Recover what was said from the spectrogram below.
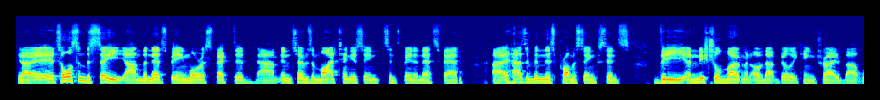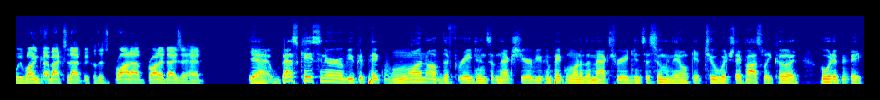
you know, it, it's awesome to see um, the Nets being more respected. Um, in terms of my tenure since, since being a Nets fan, uh, it hasn't been this promising since the initial moment of that Billy King trade, but we won't go back to that because it's brighter, brighter days ahead. Yeah, best case scenario, if you could pick one of the free agents of next year, if you can pick one of the max free agents, assuming they don't get two, which they possibly could, who would it be?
